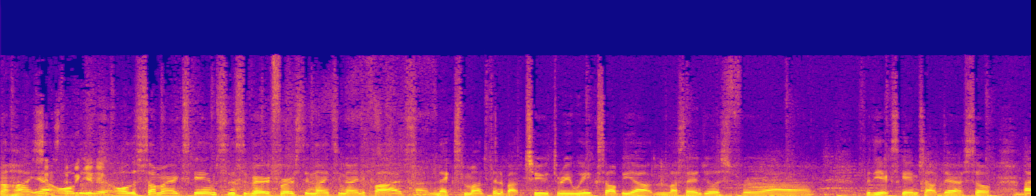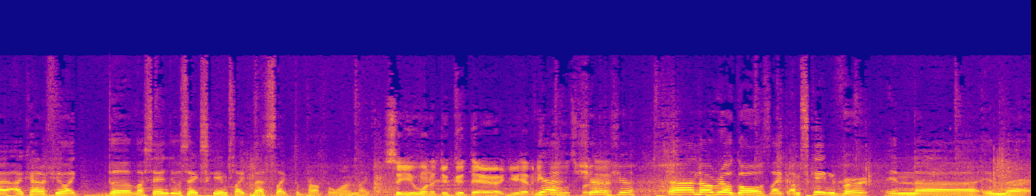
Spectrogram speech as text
Uh huh. Yeah, Since the all beginning. all the summer X Games since the very first in 1995. Uh, next month, in about two three weeks, I'll be out in Los Angeles for uh, for the X Games out there. So I, I kind of feel like the Los Angeles X Games, like that's like the proper one. Like So you want to do good there, or do you have any yeah, goals for sure, that? sure. Uh, no real goals. Like I'm skating vert in uh, in the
